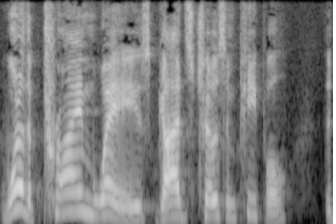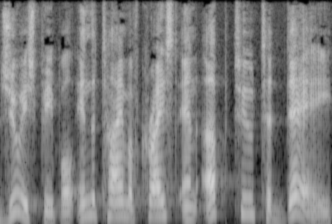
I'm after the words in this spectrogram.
one of the prime ways God's chosen people, the Jewish people, in the time of Christ and up to today,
